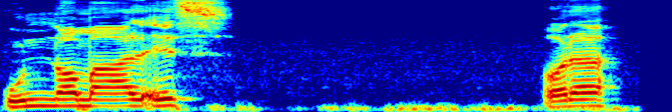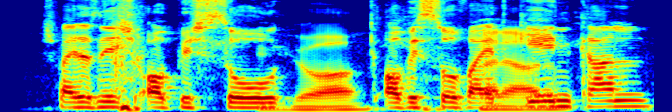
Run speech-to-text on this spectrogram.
unnormal ist. Oder? Ich weiß jetzt nicht, ob ich so, ja, ob ich so weit gehen kann.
